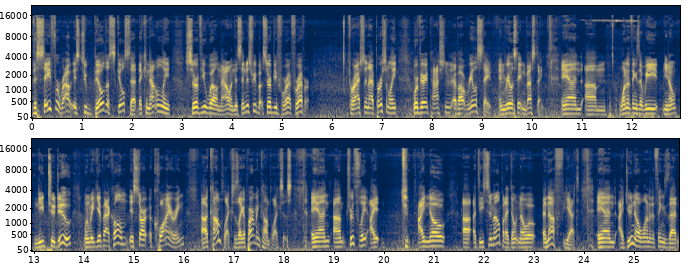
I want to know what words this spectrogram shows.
the safer route is to build a skill set that can not only serve you well now in this industry, but serve you for, forever for Ashley and I personally, we're very passionate about real estate and real estate investing. And um, one of the things that we, you know, need to do when we get back home is start acquiring uh, complexes like apartment complexes. And um, truthfully, I I know uh, a decent amount, but I don't know enough yet. And I do know one of the things that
